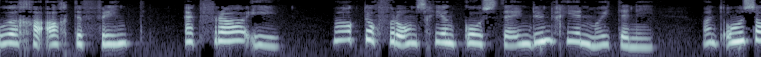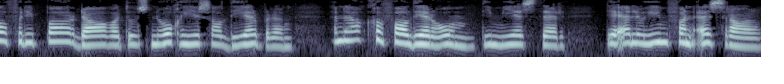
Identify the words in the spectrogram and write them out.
hoog geachte vriend, ek vraag u, maak toch vir ons geen koste en doen geen moeite nie, want ons sal vir die paar dae wat ons nog hier sal deurbring, in elk geval dier hom, die meester, die Elohim van Israel,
